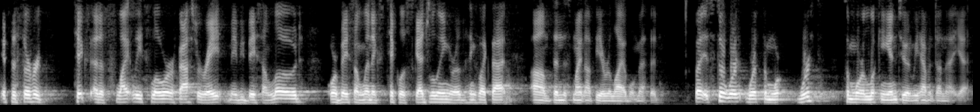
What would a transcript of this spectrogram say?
If the server ticks at a slightly slower or faster rate, maybe based on load, or based on Linux tickless scheduling or other things like that, um, then this might not be a reliable method. But it's still worth, worth, more, worth some more looking into, and we haven't done that yet.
